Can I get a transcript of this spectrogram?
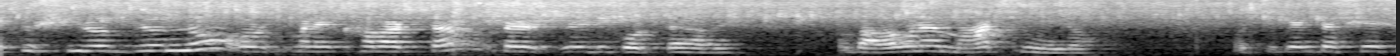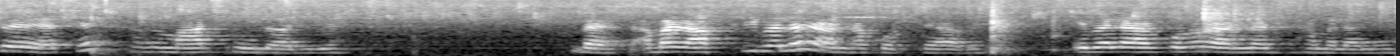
একটু শিরোর জন্য ওর মানে খাবারটা ওটা রেডি করতে হবে। বাবা মনে হয় মাছ নিল। ওর চিকেনটা শেষ হয়ে গেছে, আমি মাছ নিল আজকে। ব্যাস, আবার রাত্রিবেলা রান্না করতে হবে। এবেলা আর কোনো রান্নার ঝামেলা নেই।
